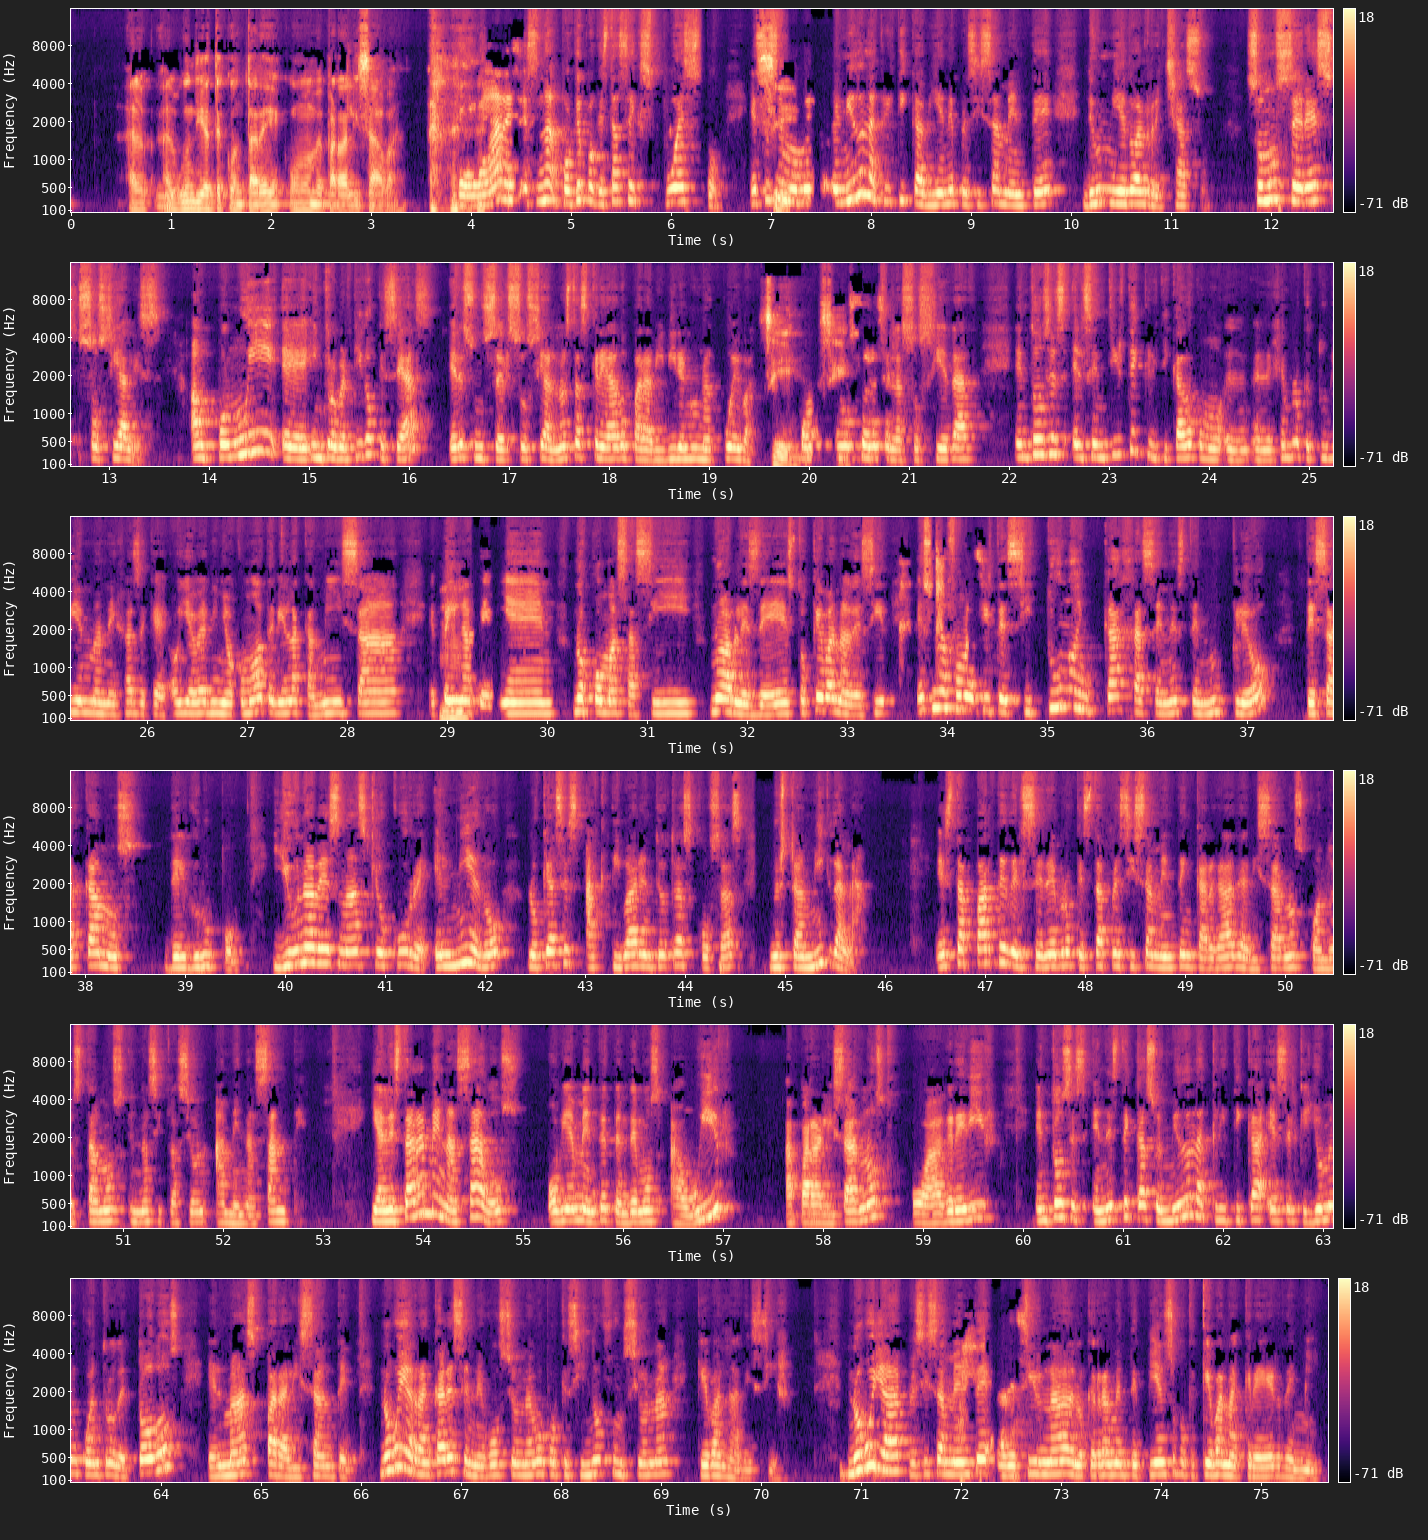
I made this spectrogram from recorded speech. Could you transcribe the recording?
algún día te contaré cómo me paralizaba. ¿Verdad? Es, una, ¿Por qué? Porque estás expuesto. Es momento. El miedo a la crítica viene precisamente de un miedo al rechazo. Somos seres sociales. Aunque por muy eh, introvertido que seas, eres un ser social, no estás creado para vivir en una cueva. Sí, Somos en la sociedad. Entonces, el sentirte criticado, como el, ejemplo que tú bien manejas, de que, oye, a ver, niño, acomódate bien la camisa, eh, peínate bien, no comas así, no hables de esto, ¿qué van a decir? Es una forma de decirte, si tú no encajas en este núcleo, te sacamos del grupo. Y una vez más, ¿qué ocurre? El miedo lo que hace es activar, entre otras cosas, nuestra amígdala esta parte del cerebro que está precisamente encargada de avisarnos cuando estamos en una situación amenazante. Y al estar amenazados, obviamente tendemos a huir, a paralizarnos o a agredir. Entonces, en este caso, el miedo a la crítica es el que yo me encuentro de todos, el más paralizante. No voy a arrancar ese negocio nuevo porque si no funciona, ¿qué van a decir? No voy a precisamente a decir nada de lo que realmente pienso porque ¿qué van a creer de mí?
